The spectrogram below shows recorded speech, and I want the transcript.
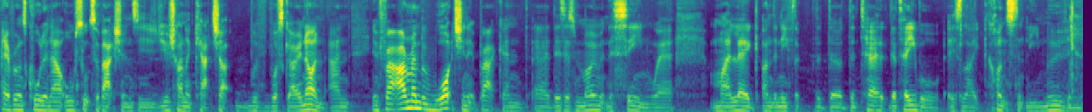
everyone's calling out all sorts of actions. and you- You're trying to catch up with what's going on, and in fact, I remember watching it back, and uh, there's this moment, this scene where my leg underneath the the the, the, ta- the table is like constantly moving.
